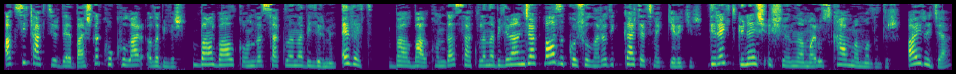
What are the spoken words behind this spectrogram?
Aksi takdirde başka kokular alabilir. Bal balkonda saklanabilir mi? Evet, Bal balkonda saklanabilir ancak bazı koşullara dikkat etmek gerekir. Direkt güneş ışığına maruz kalmamalıdır. Ayrıca,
